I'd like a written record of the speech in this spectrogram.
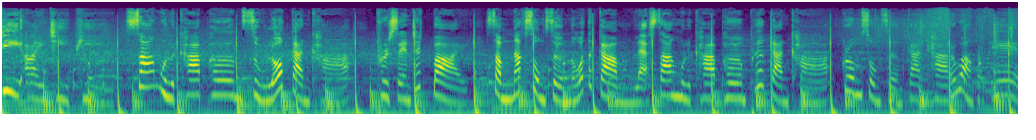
DITP สร้างมูลค่าเพิ่มสู่โลกการค้า Presented by สำนักส่งเสริมนวัตกรรม และสร้างมูลค่าเพิ่มเพื่อการค้ากรมส่งเสริมการค้าระหว่างประเทศ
